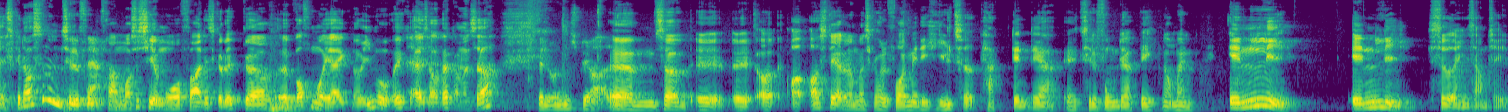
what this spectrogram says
jeg skal da også have en telefon Ja. fremme, og så siger mor og far, det skal du ikke gøre, øh, hvorfor må jeg ikke, når I må, ikke? Altså, hvad gør man så? Den onde spiral. Øhm, så, øh, øh, og, og også der, når man skal holde for med det hele taget, pakke den der øh, telefon der væk, når man endelig, endelig sidder i en samtale.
